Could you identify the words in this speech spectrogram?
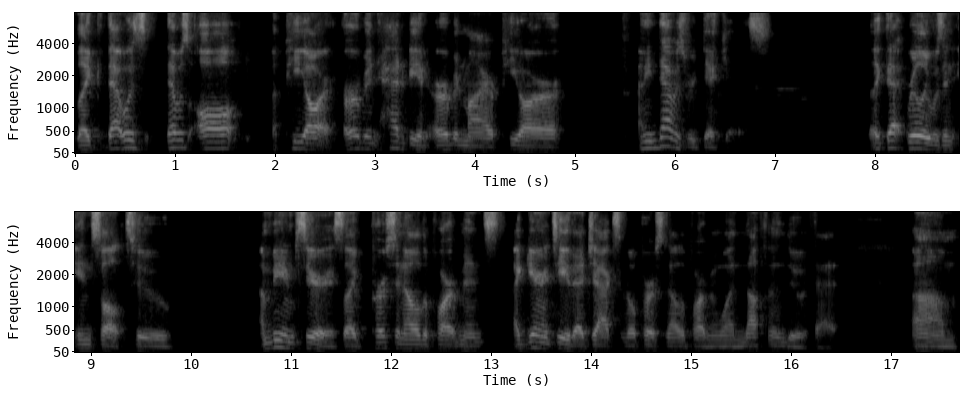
Like that was that was all a PR urban had to be an urban Meyer PR. I mean, that was ridiculous. Like that really was an insult to I'm being serious. Like personnel departments, I guarantee you that Jacksonville personnel department wanted nothing to do with that. Um,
